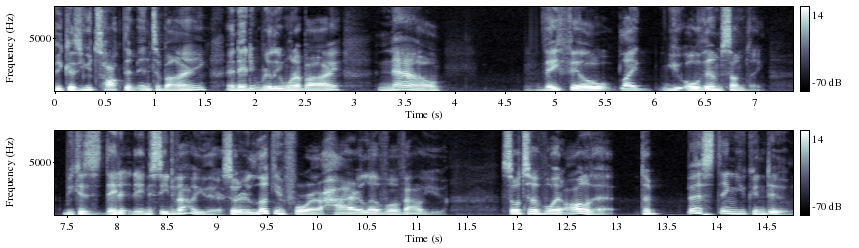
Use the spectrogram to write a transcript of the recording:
because you talk them into buying and they didn't really want to buy. Now, they feel like you owe them something because they didn't, they didn't see the value there. So they're looking for a higher level of value. So to avoid all of that, the best thing you can do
